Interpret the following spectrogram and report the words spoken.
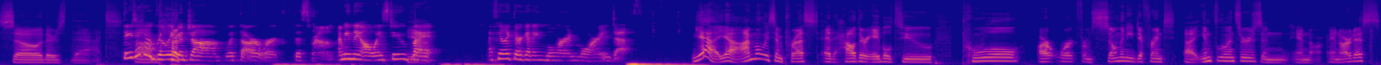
So there's that. They did a Um, really good job with the artwork this round. I mean, they always do, Yeah. but I feel like they're getting more and more in depth. Yeah, yeah. I'm always impressed at how they're able to pool artwork from so many different uh, influencers and, and and artists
